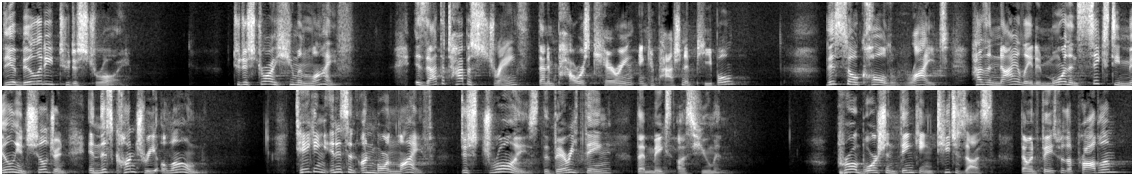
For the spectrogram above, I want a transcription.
The ability to destroy, to destroy human life, is that the type of strength that empowers caring and compassionate people? This so called right has annihilated more than 60 million children in this country alone. Taking innocent unborn life destroys the very thing that makes us human. Pro abortion thinking teaches us that when faced with a problem,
